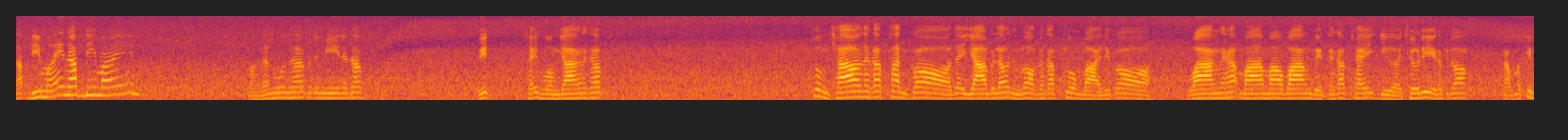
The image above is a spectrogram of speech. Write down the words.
นับดีไหม นับดีไหม ฝั่งด้านนู้นนะครับก็จะมีนะครับ วิทย์ใช้ห่วงยางนะครับ ช่วงเช้านะครับ ท่านก็ได้ยามไปแล้วหนึ่งรอบนะครับ ช่วงบ่ายนี่ก็วางนะครับมามาวางเบ็ดนะครับ ใช้เหยื่อเชอรี่ครับพี่น้องกลับมาทิ่ม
